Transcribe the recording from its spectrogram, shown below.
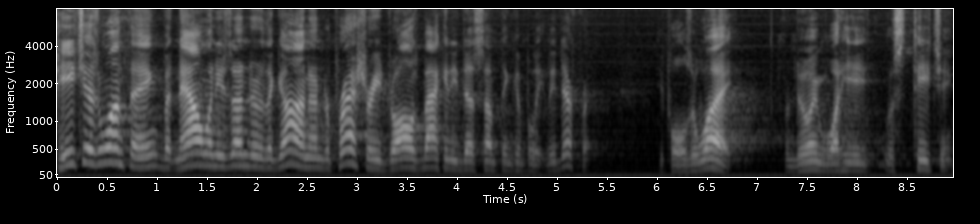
teaches one thing, but now when he's under the gun, under pressure, he draws back and he does something completely different. He pulls away from doing what he was teaching.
